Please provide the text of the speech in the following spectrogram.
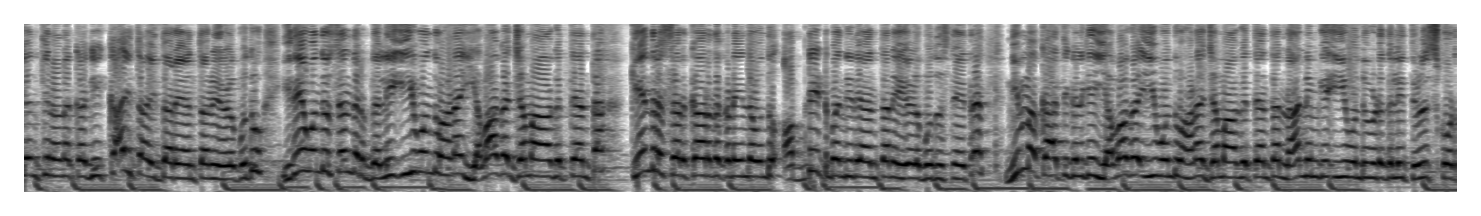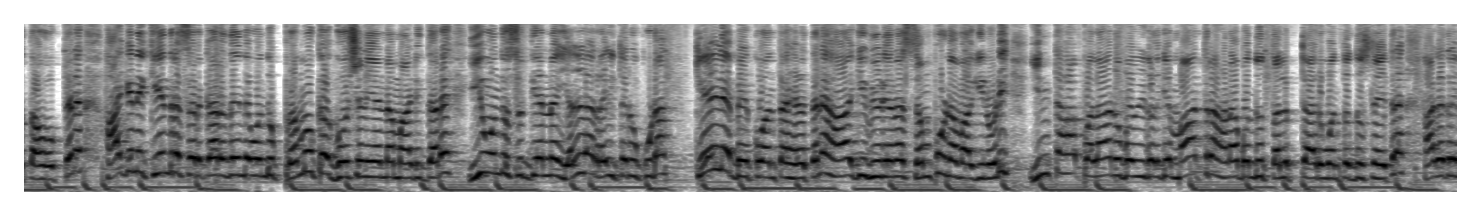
ಕಂತಿನ ಹಣಕ್ಕಾಗಿ ಕಾಯ್ತಾ ಇದ್ದಾರೆ ಅಂತಾನು ಹೇಳ್ಬೋದು. ಇದೇ ಒಂದು ಸಂದರ್ಭದಲ್ಲಿ ಈ ಒಂದು ಹಣ ಯಾವಾಗ ಜಮಾ ಆಗುತ್ತೆ ಅಂತ ಕೇಂದ್ರ ಸರ್ಕಾರದ ಕಡೆಯಿಂದ ಒಂದು ಅಪ್ಡೇಟ್ ಬಂದಿದೆ ಅಂತಾನೆ ಹೇಳ್ಬೋದು ಸ್ನೇಹಿತರೆ. ನಿಮ್ಮ ಖಾತೆಗಳಿಗೆ ಯಾವಾಗ ಈ ಒಂದು ಹಣ ಜಮಾ ಆಗುತ್ತೆ ಅಂತ ನಾನು ನಿಮಗೆ ಈ ಒಂದು ವಿಡದಲ್ಲಿ ತಿಳಿಸ್ಕೊಡ್ತಾ ಹೋಗ್ತೇನೆ. ಹಾಗೇನೆ ಕೇಂದ್ರ ಸರ್ಕಾರದಿಂದ ಒಂದು ಪ್ರಮುಖ ಘೋಷಣೆಯನ್ನ ಮಾಡಿದ್ದಾರೆ. ಈ ಒಂದು ಸುದ್ದಿಯನ್ನ ಎಲ್ಲ ರೈತರು ಕೂಡ ಕೇಳಲೇಬೇಕು ಅಂತ ಹೇಳ್ತಾನೆ. ಹಾಗೆ ವಿಡಿಯೋನ ಸಂಪೂರ್ಣವಾಗಿ ನೋಡಿ, ಇಂತಹ ಫಲಾನುಭವಿಗಳಿಗೆ ಮಾತ್ರ ಹಣ ಬಂದು ತಲುಪ್ತಾ ಇರುವಂತದ್ದು ಸ್ನೇಹಿತರೆ. ಹಾಗಾದ್ರೆ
